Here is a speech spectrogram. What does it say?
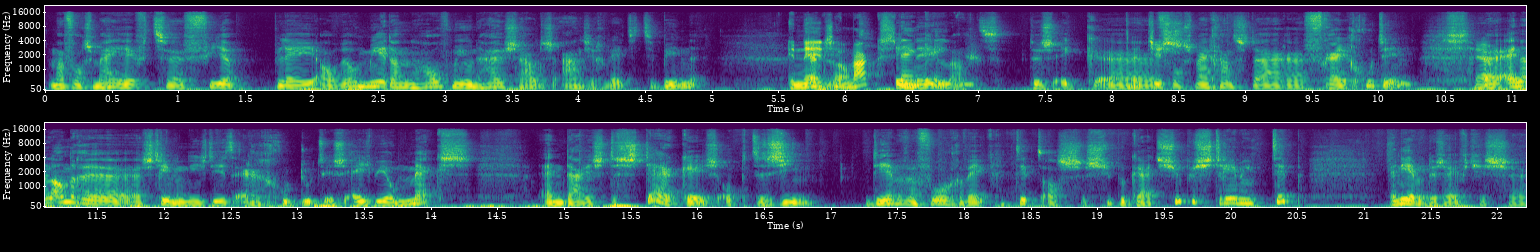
Maar volgens mij heeft eh Viaplay al wel meer dan een half miljoen huishoudens aan zich weten te binden. In Nederland. Max, in denk ik. Nederland. Dus ik, eh, volgens mij gaan ze daar vrij goed in. Ja. Eh, en een andere streamingdienst die het erg goed doet is HBO Max. En daar is de Staircase op te zien. Die hebben we vorige week getipt als Superkite Superstreaming tip. En die heb ik dus eventjes eh, eh,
